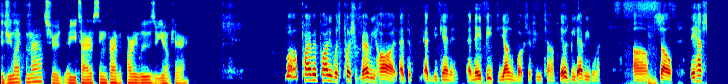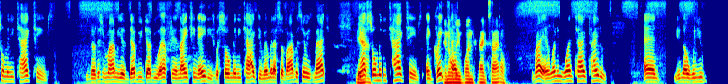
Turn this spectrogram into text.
did you like the match, or are you tired of seeing Private Party lose, or you don't care? Well, Private Party was pushed very hard at the at the beginning, and they beat the Young Bucks a few times. They would beat everyone. Um, mm-hmm. so they have so many tag teams. You know, this reminds me of WWF in the 1980s with so many tag teams. Remember that Survivor Series match? They yeah. have so many tag teams and great. And only one tag title. Right, and only one tag title. And You know, when you,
